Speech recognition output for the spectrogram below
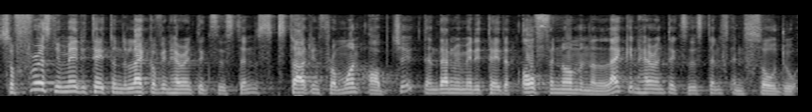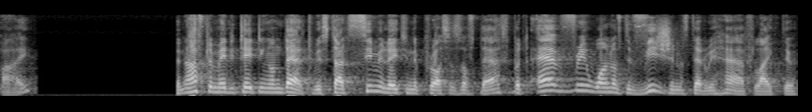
So first we meditate on the lack of inherent existence, starting from one object, and then we meditate that all phenomena lack inherent existence, and so do I. Then after meditating on that, we start simulating the process of death, but every one of the visions that we have, like the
